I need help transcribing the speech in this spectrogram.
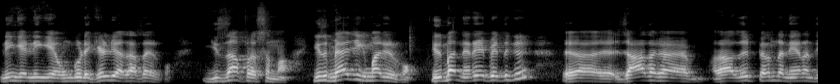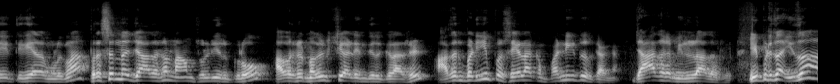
நீங்கள் நீங்கள் உங்களுடைய கேள்வி அதாக தான் இருக்கும். இதுதான் பிரசன்னம். இது மேஜிக் மாதிரி இருக்கும். இது மாதிரி நிறைய பேர்த்துக்கு ஜாதக அதாவது பிறந்த நேரம் தெரி- தெரியாதவங்களுக்குலாம் பிரசன்ன ஜாதகம் நாம் சொல்லியிருக்கிறோம். அவர்கள் மகிழ்ச்சி அடைந்திருக்கிறார்கள். அதன்படியும் இப்போ செயலாக்கம் பண்ணிக்கிட்டு இருக்காங்க. ஜாதகம் இல்லாதவர்கள். இப்படி தான் இதுதான்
